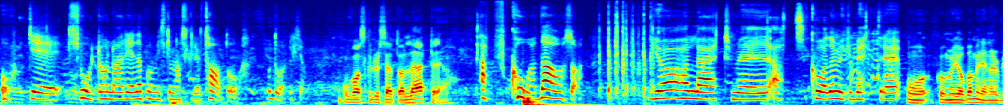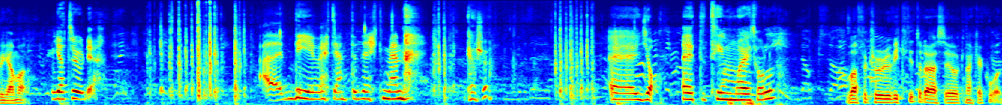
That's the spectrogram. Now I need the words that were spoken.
Och eh, svårt att hålla reda på vilka man skulle ta då. Och, då liksom. och vad skulle du säga att du har lärt dig? Att koda och så. Jag har lärt mig att koda mycket bättre. Och kommer du jobba med det när du blir gammal? Jag tror det. Eh, det vet jag inte direkt, men kanske. Eh, ja, jag heter Tim och jag är 12. Varför tror du det är viktigt att lära sig att knacka kod?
